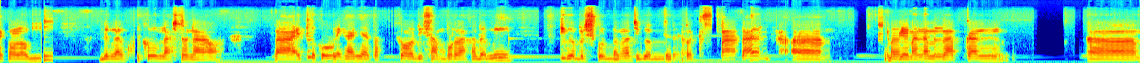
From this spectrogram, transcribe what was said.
teknologi dengan kurikulum nasional. Nah itu keunikannya. Tapi kalau di Sampurna Academy juga bersyukur banget juga bisa dapat kesempatan uh, bagaimana menerapkan uh,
